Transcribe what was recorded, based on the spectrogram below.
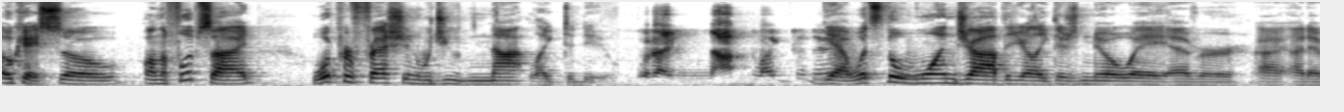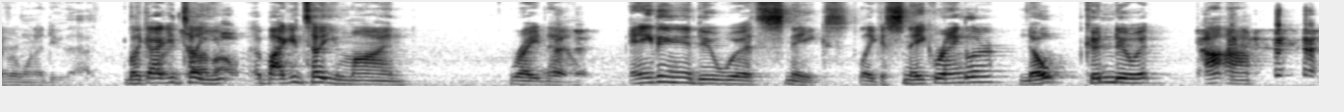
Okay, so on the flip side, what profession would you not like to do? Would I not like to do? Yeah, what's the one job that you're like, there's no way ever I, I'd ever want to do that. Like I can tell you, I can tell you mine right now. Anything to do with snakes, like a snake wrangler? Nope, couldn't do it. Uh uh-uh. uh.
